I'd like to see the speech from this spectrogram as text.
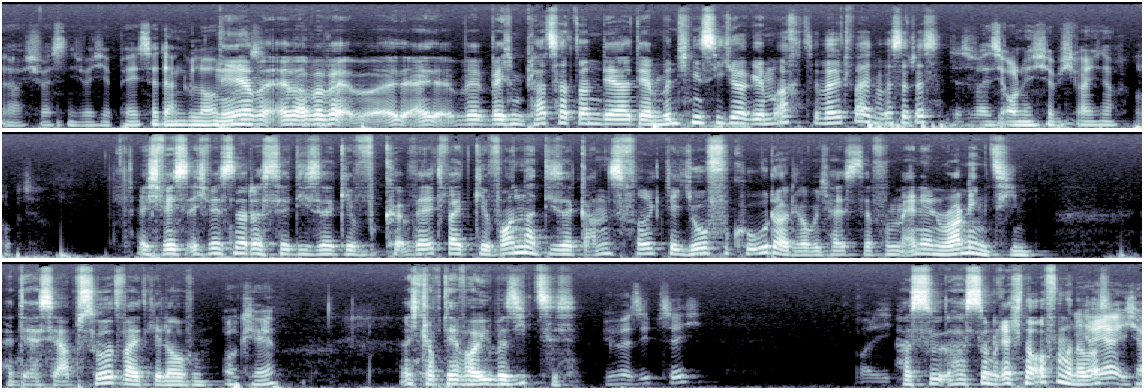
Ja, ich weiß nicht, welche Pace er dann gelaufen nee, ist. Nee, aber, aber, aber, welchen Platz hat dann der, der München-Sieger gemacht weltweit, weißt du das? Das weiß ich auch nicht, habe ich gar nicht nachgeguckt. Ich weiß, ich weiß nur, dass er diese ge weltweit gewonnen hat, dieser ganz verrückte Jo Fukuda, glaube ich, heißt der, vom NN Running Team. Der ist ja absurd weit gelaufen. Okay. Ich glaube, der war über 70. Über 70? Hast du, hast du einen Rechner offen oder ja, was? Ja, ich,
